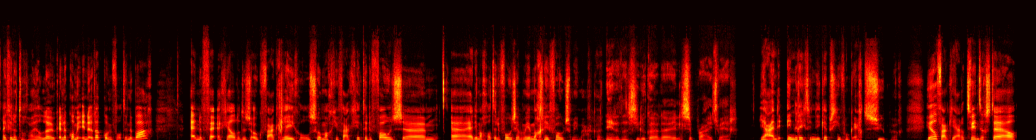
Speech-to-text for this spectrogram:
Ik vind het toch wel heel leuk. En dan kom je, in, dan kom je bijvoorbeeld in de bar. En er gelden dus ook vaak regels. Zo mag je vaak geen telefoons... eh, ja, je mag wel telefoons hebben, maar je mag geen foto's mee maken. Nee, dat is natuurlijk eh, de hele surprise weg. Ja, en de inrichting die ik heb gezien vond ik echt super. Heel vaak jaren twintig stijl,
